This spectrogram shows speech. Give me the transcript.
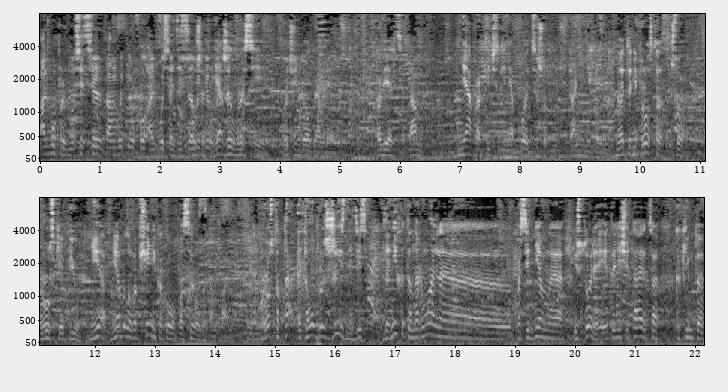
альбо приносите там выпивку, альбо садить за Слушайте, выпивку. я жил в России очень долгое время. Поверьте, там дня практически не обходится, чтобы они не пили. Но это не просто, что русские пьют. Нет, не было вообще никакого посыла в этом плане. Просто так, это образ жизни. Здесь для них это нормальная повседневная история. И это не считается каким-то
